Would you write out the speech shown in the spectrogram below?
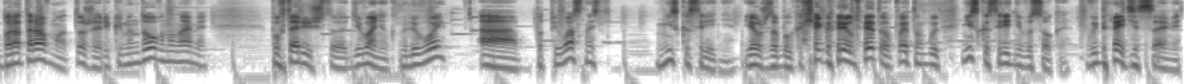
баротравма тоже рекомендована нами. Повторюсь, что диванинг нулевой, а подпивасность низко-средняя. Я уже забыл, как я говорил до этого, поэтому будет низко-средне-высокая. Выбирайте сами.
